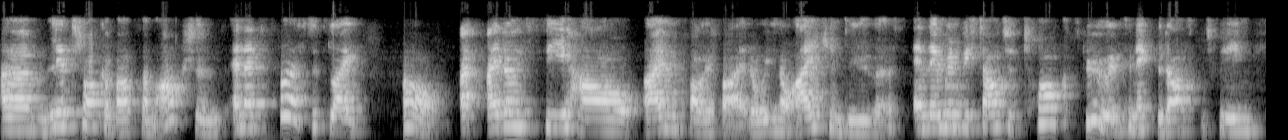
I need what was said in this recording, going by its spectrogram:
um, let's talk about some options. And at first, it's like, oh, I, I, don't see how I'm qualified, or you know, I can do this. And then when we start to talk through and connect the dots between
